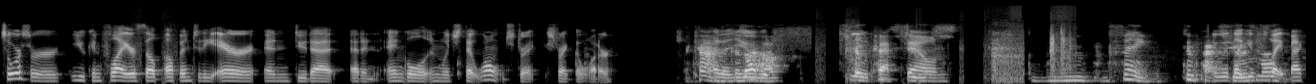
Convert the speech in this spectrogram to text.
sorcerer, you can fly yourself up into the air and do that at an angle in which that won't strike strike the water, I can and then because you I would float back down. Mm, tempestuous Thing, It would let you float back.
